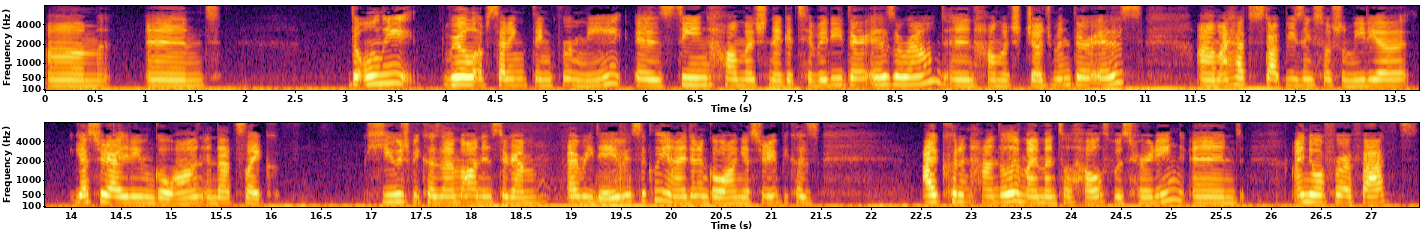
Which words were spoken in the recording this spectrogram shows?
Um and the only real upsetting thing for me is seeing how much negativity there is around and how much judgment there is um, i had to stop using social media yesterday i didn't even go on and that's like huge because i'm on instagram every day basically and i didn't go on yesterday because I couldn't handle it. My mental health was hurting, and I know for a fact,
